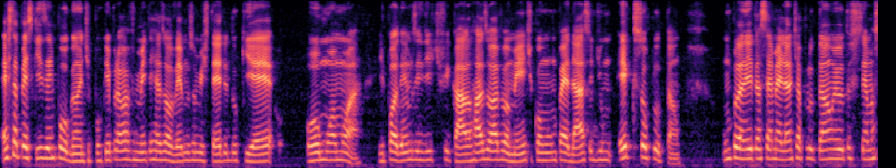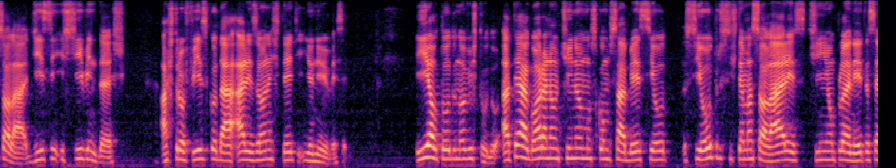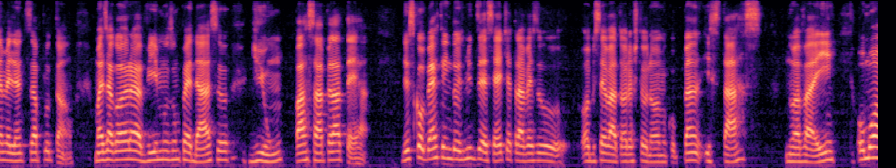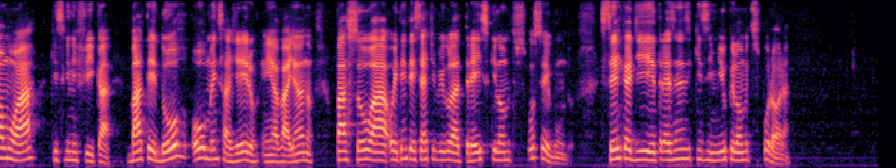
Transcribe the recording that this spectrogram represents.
Esta pesquisa é empolgante porque provavelmente resolvemos o mistério do que é Oumuamua e podemos identificá-lo razoavelmente como um pedaço de um exoplutão, um planeta semelhante a Plutão e outro sistema solar, disse Steven Dusk, astrofísico da Arizona State University e autor do novo estudo. Até agora não tínhamos como saber se, se outros sistemas solares tinham planetas semelhantes a Plutão, mas agora vimos um pedaço de um passar pela Terra. Descoberto em 2017 através do Observatório Astronômico Pan-STARRS, no Havaí, Oumuamua, que significa batedor ou mensageiro em havaiano, passou a 87,3 km por segundo cerca de 315 mil km por hora.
